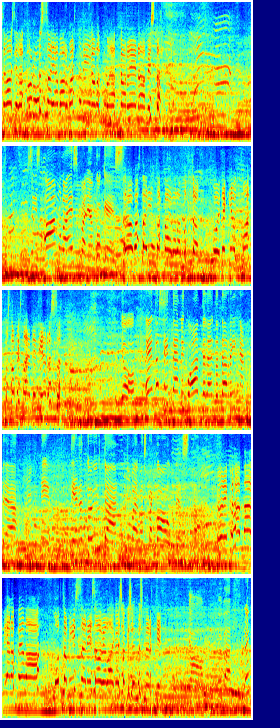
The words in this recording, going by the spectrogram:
se on siellä Turussa ja varmasti viikonloppuna jatkaa reenaamista. Siis aamulla Espanjan kokeessa. Se on vasta iltapäivällä, mutta kuitenkin on matkustamista heti tiedossa. Joo. Entäs sitten niin kun ajattelee tätä ringätteä, niin tiedätkö yhtään tulevasta kaudesta? No eiköhän mä vielä pelaa, mutta missä, niin se on vielä aika iso kysymysmerkki. Joo, hyvä. Nyt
